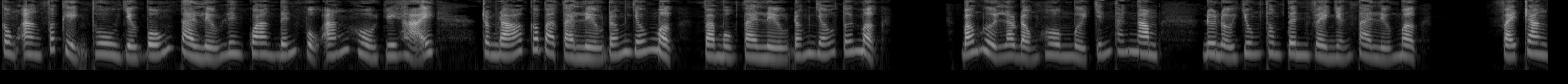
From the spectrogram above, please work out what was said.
công an phát hiện thu giữ 4 tài liệu liên quan đến vụ án Hồ Duy Hải, trong đó có 3 tài liệu đóng dấu mật và một tài liệu đóng dấu tối mật báo Người Lao động hôm 19 tháng 5 đưa nội dung thông tin về những tài liệu mật. Phải chăng,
